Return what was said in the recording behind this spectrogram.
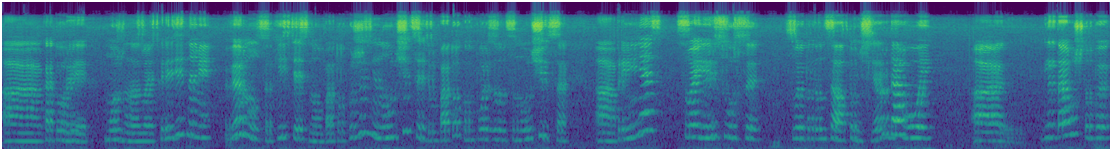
а, которые можно назвать кредитными, вернуться к естественному потоку жизни, научиться этим потоком пользоваться, научиться а, применять свои ресурсы, свой потенциал, в том числе родовой, а, для того, чтобы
